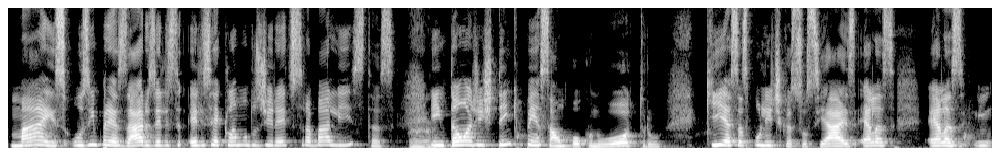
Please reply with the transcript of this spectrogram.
Mas os empresários, eles, eles reclamam dos direitos trabalhistas. É. Então a gente tem que pensar um pouco no outro que essas políticas sociais, elas, elas em,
